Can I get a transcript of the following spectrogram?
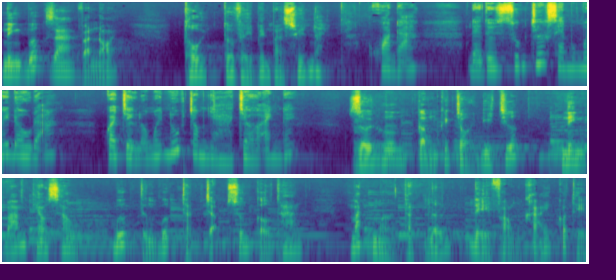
Ninh bước ra và nói Thôi tôi về bên bà Xuyến đây. Khoan đã Để tôi xuống trước xem ông ấy đâu đã. Coi chừng là ông ấy núp trong nhà chờ anh đấy rồi Hương cầm cái chổi đi trước, Ninh bám theo sau, Bước từng bước thật chậm xuống cầu thang, Mắt mở thật lớn Đề phòng Khái có thể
